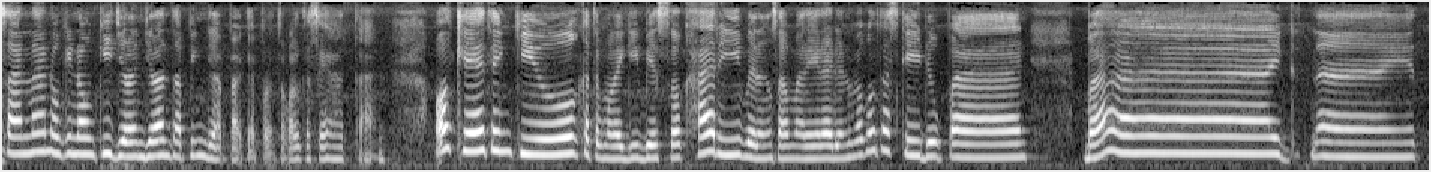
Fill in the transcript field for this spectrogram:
sana nongki-nongki jalan-jalan tapi nggak pakai protokol kesehatan Oke, okay, thank you. Ketemu lagi besok hari bareng sama Rera dan Fakultas Kehidupan. Bye. Good night.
